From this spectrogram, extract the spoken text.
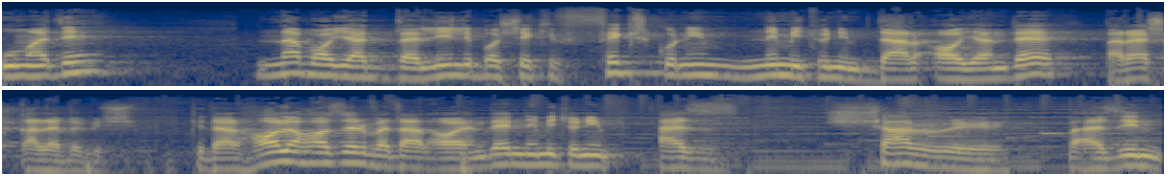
اومده نباید دلیلی باشه که فکر کنیم نمی‌تونیم در آینده برش غلبه بشیم. که در حال حاضر و در آینده نمی‌تونیم از شر و از این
